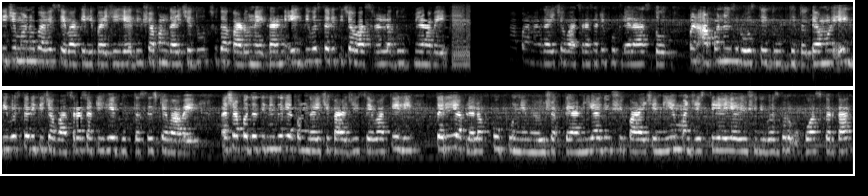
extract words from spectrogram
तिची मनोभावे सेवा केली पाहिजे. या दिवशी आपण गायीचे दूध सुद्धा काढू नये. कारण एक दिवस तरी तिच्या वासराला दूध मिळावे. हा वासरासाठी फुटलेला असतो. पण आपणच रोज ते दूध घेतो. त्यामुळे एक दिवस तरी तिच्या वासरासाठी हे दूध तसेच ठेवावे. अशा पद्धतीने जरी आपण गायीची काळजी सेवा केली तरी आपल्याला खूप पुण्य मिळू शकते. आणि या दिवशी पाळायचे नियम म्हणजे स्त्रिया या दिवशी दिवसभर उपवास करतात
